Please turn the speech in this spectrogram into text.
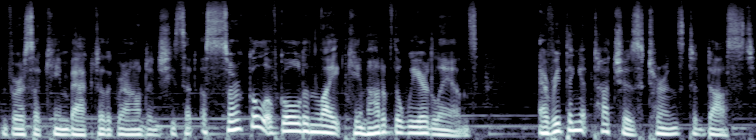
And Versa came back to the ground and she said, A circle of golden light came out of the Weird Lands. Everything it touches turns to dust.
